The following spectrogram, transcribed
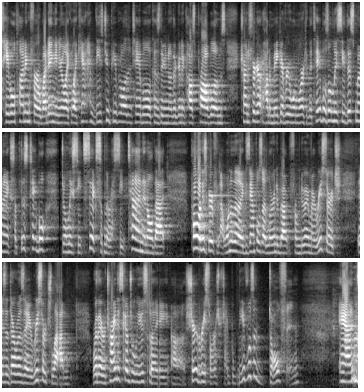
table planning for a wedding and you're like, well, I can't have these two people at the table because they, you know, they're going to cause problems, trying to figure out how to make everyone work, and the tables only seat this many except this table, which only seats six and the rest seat 10 and all that. Prolog is great for that. One of the examples I learned about from doing my research is that there was a research lab where they were trying to schedule use of a uh, shared resource, which I believe was a dolphin. And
